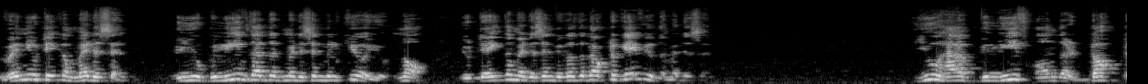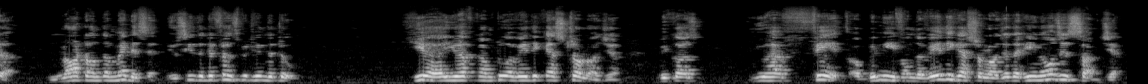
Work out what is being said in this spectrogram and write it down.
When you take a medicine, do you believe that that medicine will cure you? No. You take the medicine because the doctor gave you the medicine. You have belief on the doctor, not on the medicine. You see the difference between the two. Here you have come to a Vedic astrologer because you have faith or belief on the Vedic astrologer that he knows his subject.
